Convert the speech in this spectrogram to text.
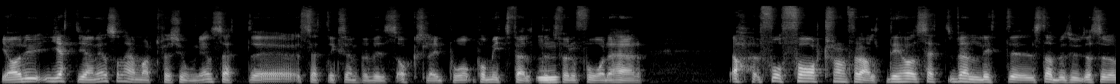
Jag hade ju jättegärna en sån här match personligen sett, eh, sett exempelvis Oxlade på, på mittfältet mm. för att få det här Ja, få fart framförallt. Det har sett väldigt eh, stabilt ut. Alltså,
